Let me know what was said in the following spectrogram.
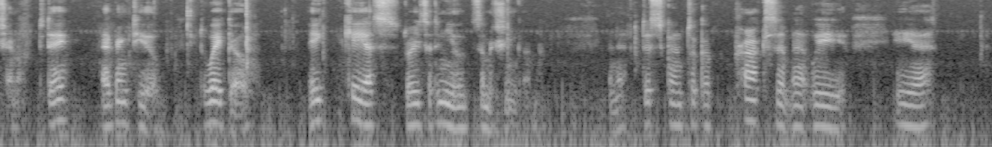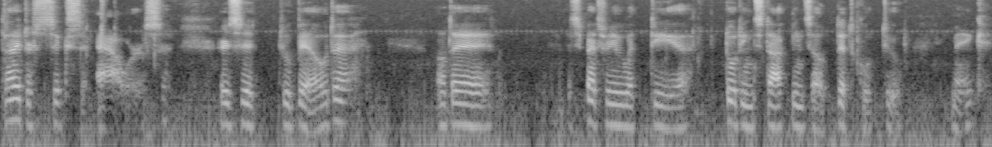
channel. Today, I bring to you the Waco AKS 37U submachine gun. And uh, this gun took approximately uh, five or six hours is it to build. Uh, although, especially with the uh, stock being so difficult to make.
